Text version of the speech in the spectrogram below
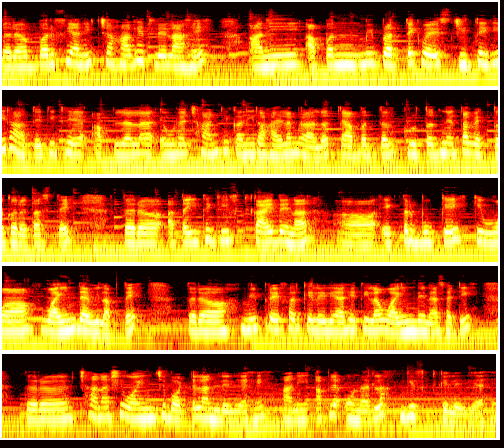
तर बर्फी आणि चहा घेतलेला आहे. आणि आपण मी प्रत्येक वेळेस जिथेही राहते तिथे आपल्याला एवढ्या छान ठिकाणी राहायला मिळालं त्याबद्दल कृतज्ञता व्यक्त करत असते. तर आता इथे गिफ्ट काय देणार? एकतर बुके किंवा वाईन द्यावी लागते. तर मी प्रेफर केलेली आहे तिला वाईन देण्यासाठी. तर छान अशी वाईनची बॉटल आणलेली आहे आणि आपल्या ओनरला गिफ्ट केलेली आहे.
